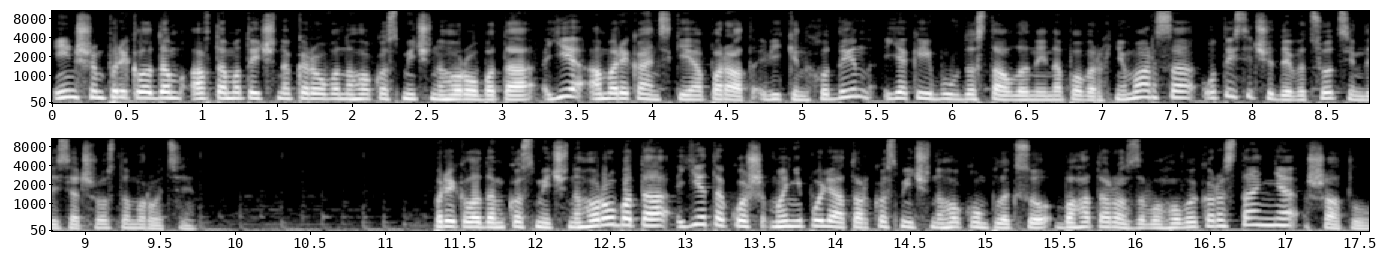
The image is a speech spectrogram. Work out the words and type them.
Іншим прикладом автоматично керованого космічного робота є американський апарат Вікінг 1 який був доставлений на поверхню Марса у 1976 році. Прикладом космічного робота є також маніпулятор космічного комплексу багаторазового використання Шаттл.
